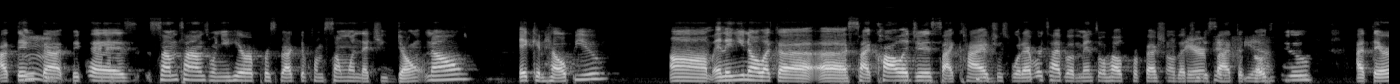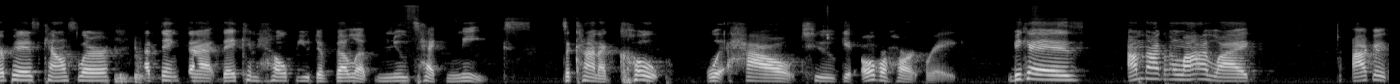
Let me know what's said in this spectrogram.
I think Mm. that because sometimes when you hear a perspective from someone that you don't know, it can help you. Um, and then you know, like a, a psychologist, psychiatrist, whatever type of mental health professional that you decide to Therapist, go to, a therapist, counselor, I think that they can help you develop new techniques to kind of cope with how to get over heartbreak. Because I'm not gonna lie, like I could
